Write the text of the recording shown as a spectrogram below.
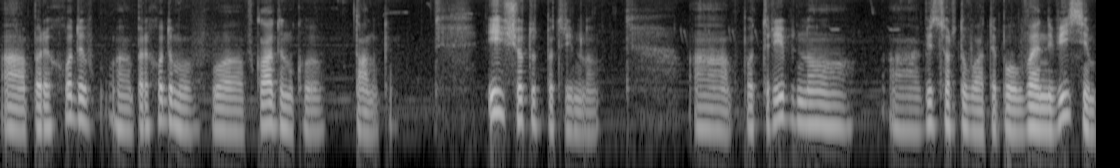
А, переходив, переходимо в вкладинку танки. І що тут потрібно? А, потрібно відсортувати по VN8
